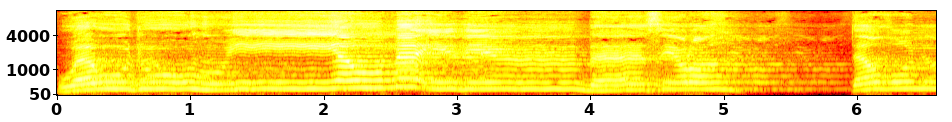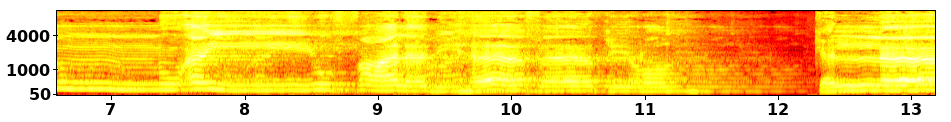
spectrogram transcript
ووجوه يومئذ باسرة تظن أن يفعل بها فاقرة. كلا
